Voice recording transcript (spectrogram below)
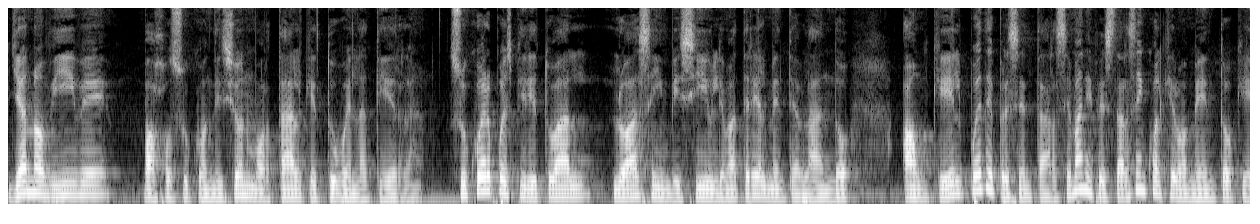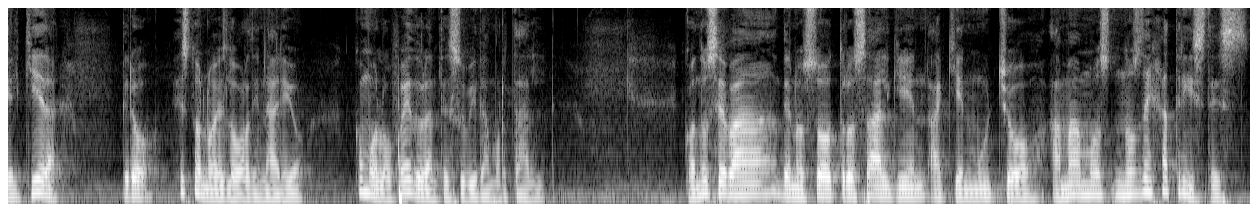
ya no vive bajo su condición mortal que tuvo en la tierra. Su cuerpo espiritual lo hace invisible materialmente hablando, aunque Él puede presentarse, manifestarse en cualquier momento que Él quiera, pero esto no es lo ordinario, como lo fue durante su vida mortal. Cuando se va de nosotros alguien a quien mucho amamos, nos deja tristes.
